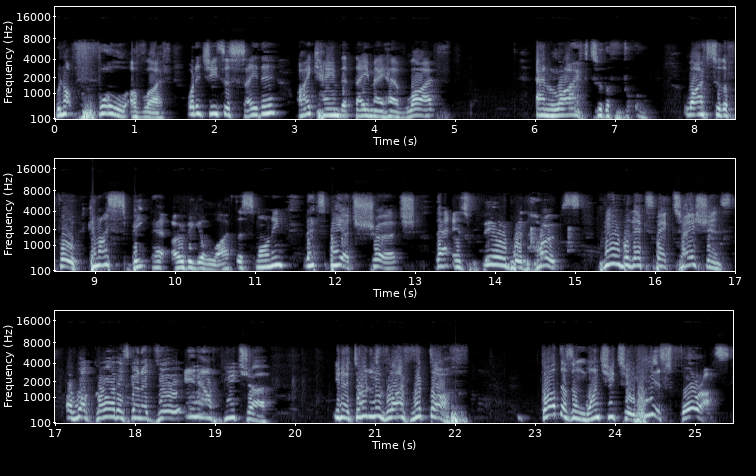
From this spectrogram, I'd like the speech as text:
We're not full of life. What did Jesus say there? I came that they may have life and life to the full. Life to the full. Can I speak that over your life this morning? Let's be a church that is filled with hopes, filled with expectations of what God is going to do in our future. You know, don't live life ripped off. God doesn't want you to. He is for us.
